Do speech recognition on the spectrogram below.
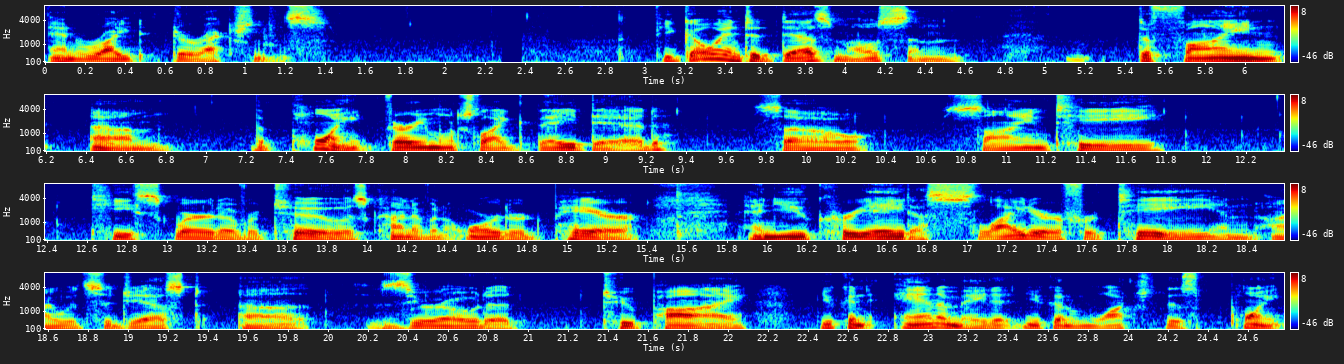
and right directions. If you go into Desmos and define um, the point very much like they did, so sine t, t squared over 2 is kind of an ordered pair. And you create a slider for t, and I would suggest uh, 0 to 2 pi. You can animate it. You can watch this point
